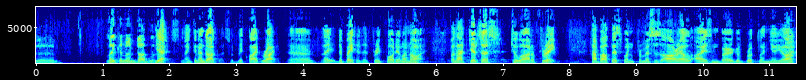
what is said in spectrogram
uh, Lincoln and Douglas. Yes, Lincoln and Douglas would be quite right. Uh, they debated at Freeport, Illinois. Well, that gives us two out of three. How about this one from Mrs. R.L. Eisenberg of Brooklyn, New York?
